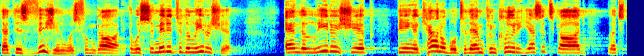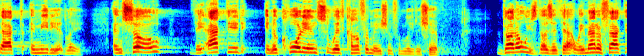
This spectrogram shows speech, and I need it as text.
that this vision was from God. It was submitted to the leadership. And the leadership, being accountable to them, concluded, yes, it's God. Let's act immediately. And so they acted in accordance with confirmation from leadership. God always does it that way. Matter of fact,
